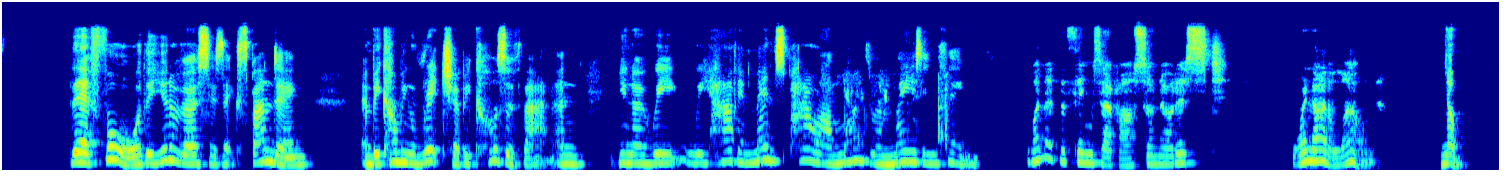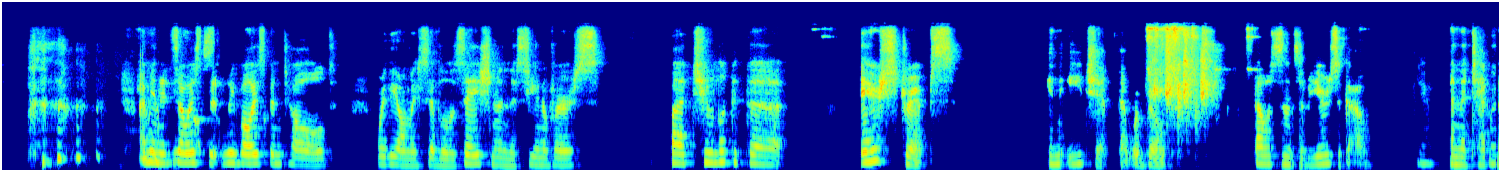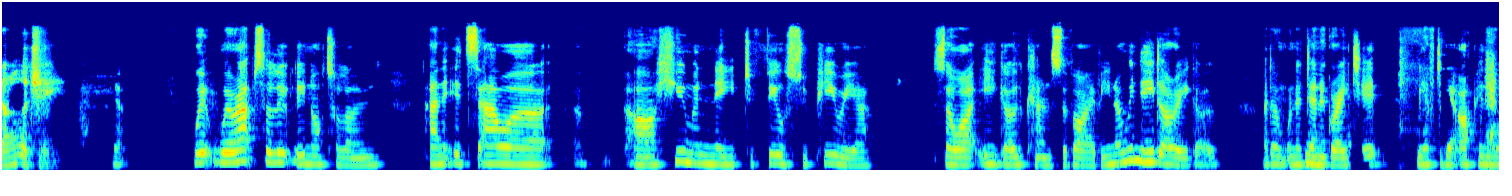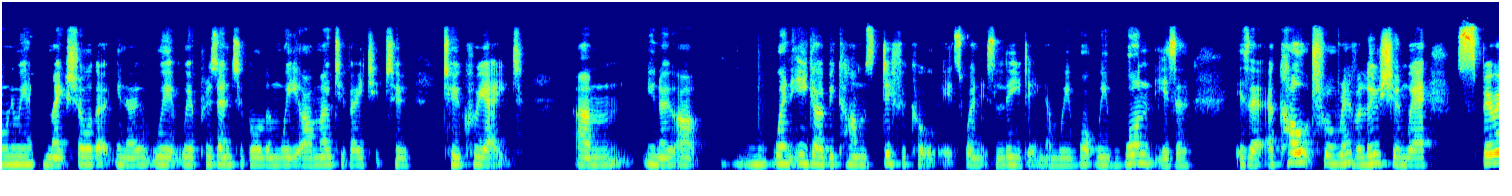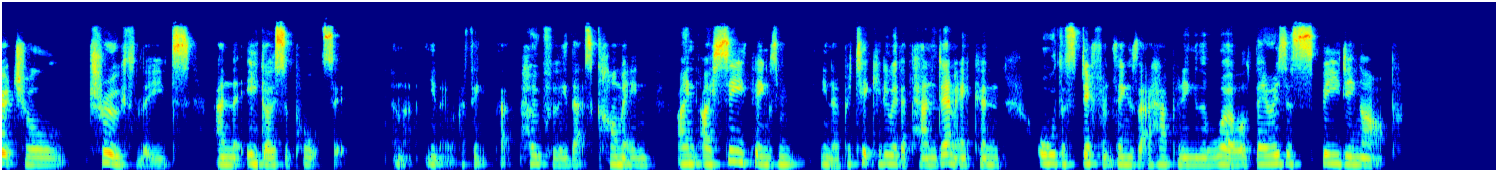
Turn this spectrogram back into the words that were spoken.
Therefore, the universe is expanding and becoming richer because of that. And you know, we we have immense power. Our minds are amazing things. One of the things I've also noticed, we're not alone. No, I mean, it's always been, we've always been told we're the only civilization in this universe, but you look at the airstrips in Egypt that were built thousands of years ago, yeah, and the technology. We're we're absolutely not alone, and it's our our human need to feel superior so our ego can survive. You know, we need our ego I don't want to mm. denigrate it. We have to get up in the morning. We have to make sure that you know we're, we're presentable and we are motivated to to create. Um, you know, our when ego becomes difficult it's when it's leading and we what we want is a is a, a cultural revolution where spiritual truth leads and the ego supports it. And you know i think that hopefully that's coming. I, I see things you know particularly with a pandemic and all the different things that are happening in the world there is a speeding up.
